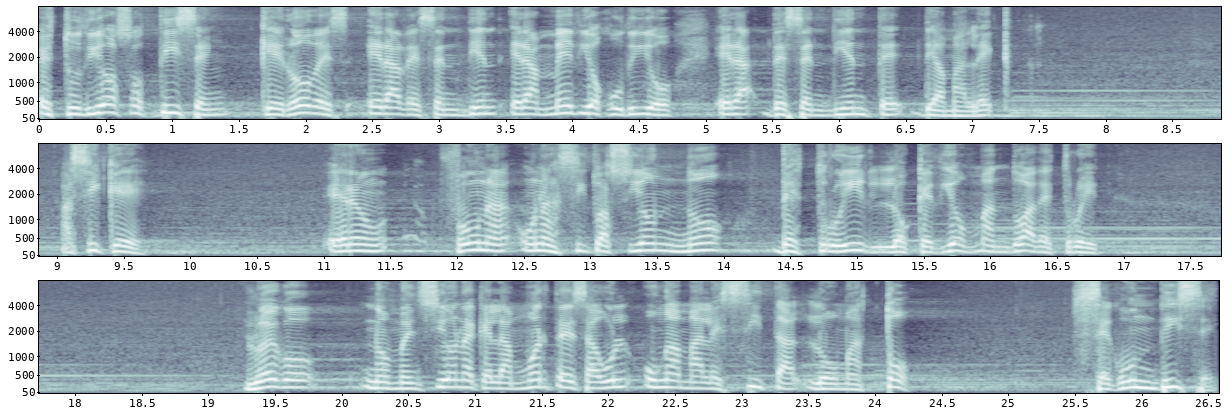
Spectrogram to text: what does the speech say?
estudiosos dicen que Herodes era descendiente, era medio judío, era descendiente de Amalek. Así que era, fue una, una situación no destruir lo que Dios mandó a destruir. Luego nos menciona que la muerte de Saúl, un amalecita lo mató, según dice,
